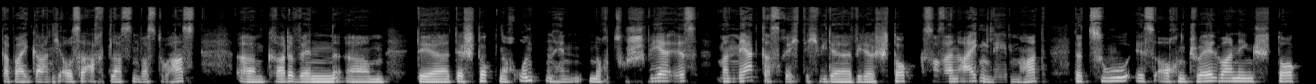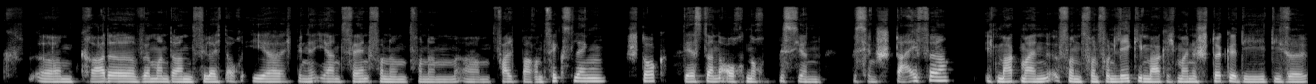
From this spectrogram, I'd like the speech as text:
dabei gar nicht außer Acht lassen, was du hast. Ähm, Gerade wenn ähm, der, der Stock nach unten hin noch zu schwer ist, man merkt das richtig, wie der, wie der Stock so sein Eigenleben hat. Dazu ist auch ein Trailrunning-Stock, ähm, gerade wenn man dann vielleicht auch eher, ich bin ja eher ein Fan von einem, von einem ähm, faltbaren Fixlängenstock, der ist dann auch noch ein bisschen, bisschen steifer ich mag mein, von, von, von Leki mag ich meine Stöcke, die diese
